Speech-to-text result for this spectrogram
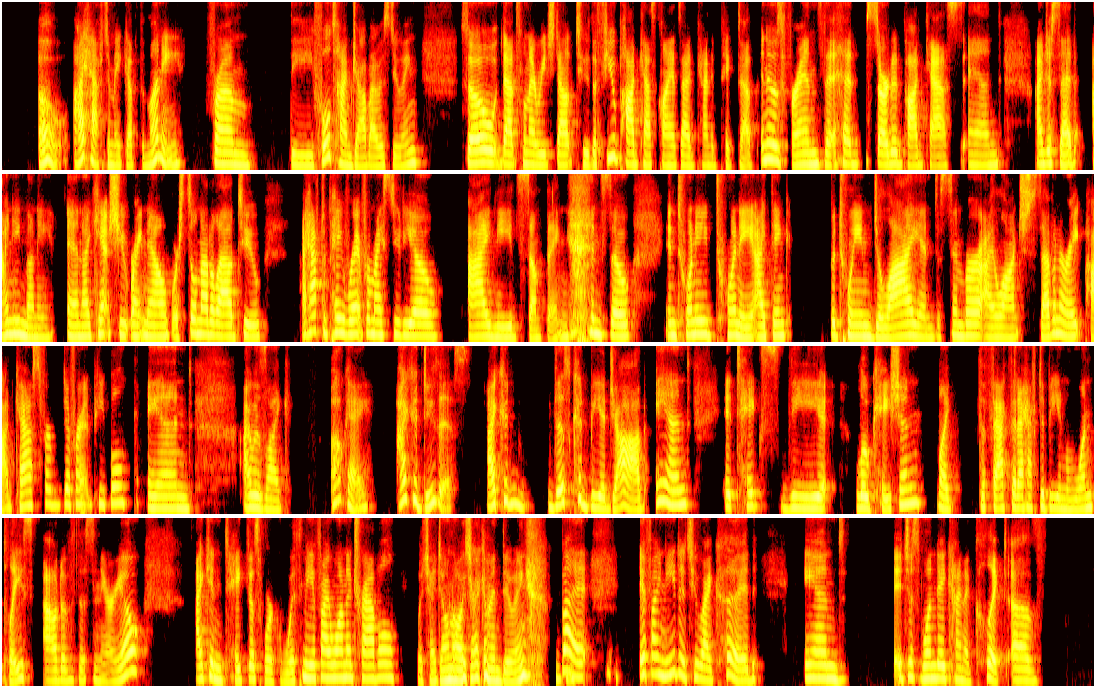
oh, I have to make up the money from the full time job I was doing. So that's when I reached out to the few podcast clients I had kind of picked up. And it was friends that had started podcasts. And I just said, I need money and I can't shoot right now. We're still not allowed to. I have to pay rent for my studio. I need something. And so in 2020, I think between July and December, I launched seven or eight podcasts for different people. And I was like, okay, I could do this. I could, this could be a job. And it takes the location, like the fact that I have to be in one place out of the scenario. I can take this work with me if I want to travel, which I don't always recommend doing. Mm-hmm. but if I needed to, I could. And it just one day kind of clicked of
